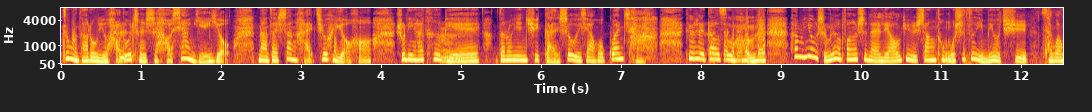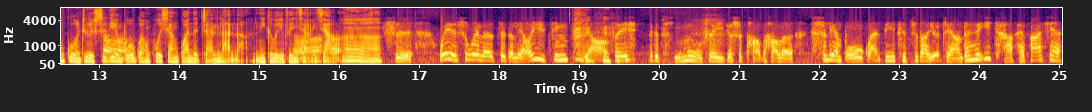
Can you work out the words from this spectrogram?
中国大陆有好多城市好像也有，那在上海就有哈。舒婷还特别到那边去感受一下或观察，就是告诉我们 他们用什么样的方式来疗愈伤痛。我是自己没有去参观过这个失恋博物馆或相关的展览呐，你可不可以分享一下？嗯，是。我也是为了这个疗愈经济啊，所以这个题目，所以就是跑到了失恋博物馆，第一次知道有这样，但是一查才发现，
